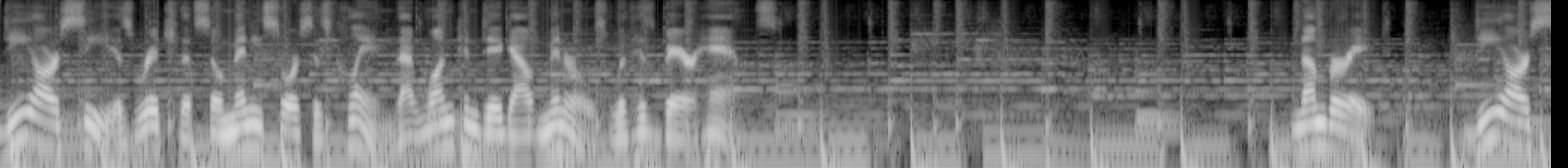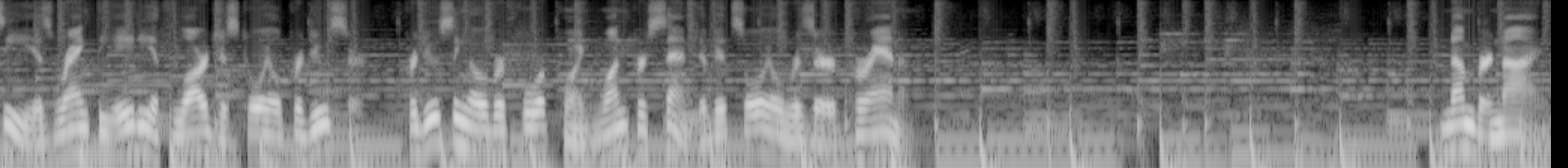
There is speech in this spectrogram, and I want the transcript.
DRC is rich that so many sources claim that one can dig out minerals with his bare hands. Number 8. DRC is ranked the 80th largest oil producer, producing over 4.1% of its oil reserve per annum. Number 9.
